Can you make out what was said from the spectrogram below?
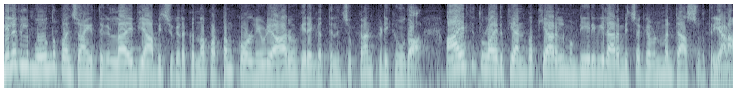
നിലവിൽ മൂന്ന് പഞ്ചായത്തുകളിലായി വ്യാപിച്ചു കിടക്കുന്ന പട്ടം കോളനിയുടെ ആരോഗ്യരംഗത്തിന് ചുക്കാൻ പിടിക്കുന്നത് ആയിരത്തി തൊള്ളായിരത്തി അൻപത്തിയാറിൽ മുണ്ടിയേരിവിയിൽ ആരംഭിച്ച ഗവൺമെന്റ് ആശുപത്രിയാണ്.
